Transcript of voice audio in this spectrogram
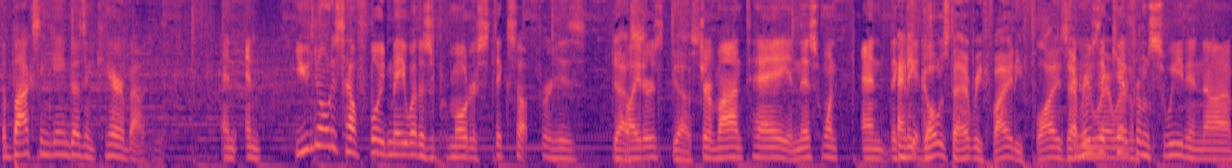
the boxing game doesn't care about you. And and you notice how Floyd Mayweather's a promoter sticks up for his Yes, fighters. yes. Gervonta and this one and the and kid, he goes to every fight. He flies and who's everywhere. the kid from. Sweden? Uh,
